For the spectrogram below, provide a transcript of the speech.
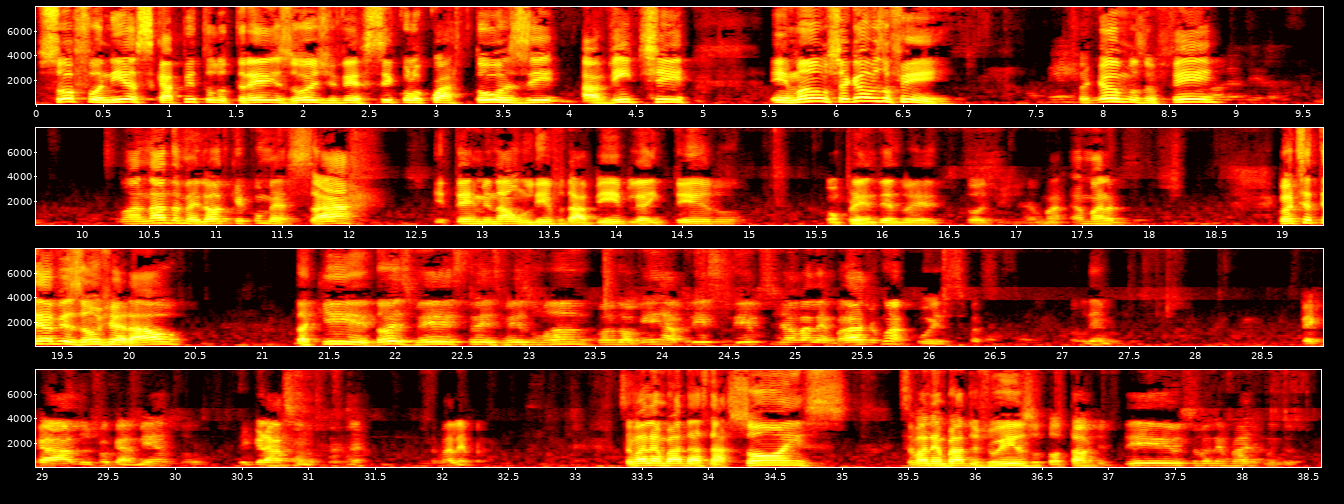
Sofonias capítulo 3, hoje versículo 14 a 20. Irmãos, chegamos no fim. Chegamos no fim. Não há nada melhor do que começar e terminar um livro da Bíblia inteiro, compreendendo ele todinho. É, é maravilhoso. Quando você tem a visão geral, daqui dois meses, três meses, um ano, quando alguém abrir esse livro, você já vai lembrar de alguma coisa. Eu lembro pecado, julgamento e graça no fim, né? Você vai lembrar. Você vai lembrar das nações, você vai lembrar do juízo total de Deus, você vai lembrar de muitas coisas.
